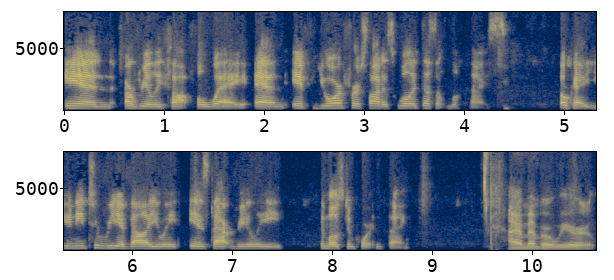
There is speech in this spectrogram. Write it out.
in a really thoughtful way. And if your first thought is, well, it doesn't look nice, okay, you need to reevaluate is that really the most important thing? I remember we were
